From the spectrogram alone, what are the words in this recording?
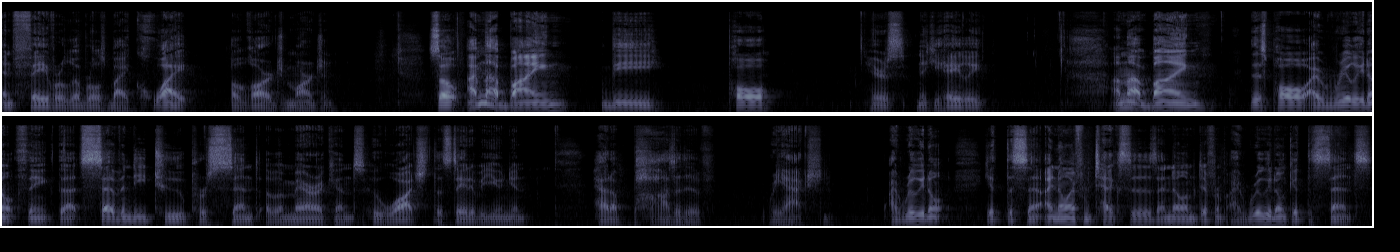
and favor liberals by quite a large margin. So I'm not buying the poll. Here's Nikki Haley. I'm not buying this poll. I really don't think that 72% of Americans who watched the State of the Union had a positive reaction. I really don't get the sense. I know I'm from Texas. I know I'm different. I really don't get the sense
